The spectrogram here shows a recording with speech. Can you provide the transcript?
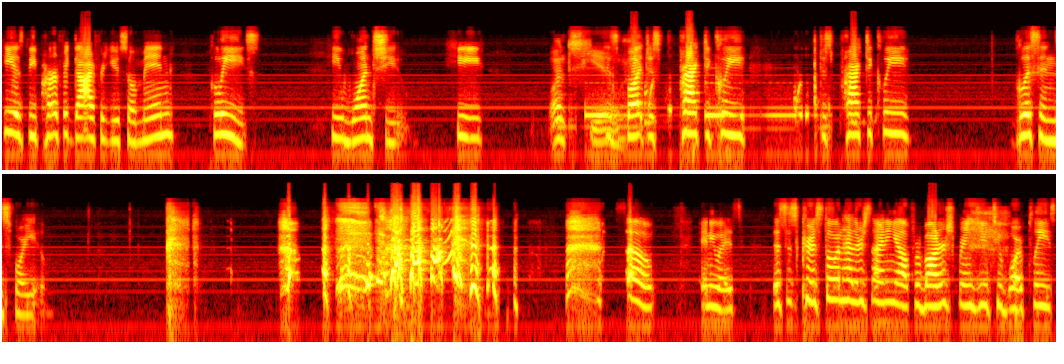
he is the perfect guy for you. So men, please He wants you. He wants you. His butt just practically, just practically glistens for you. so, anyways, this is Krystal and Heather signing out for Bonner Springs YouTube War. Please,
